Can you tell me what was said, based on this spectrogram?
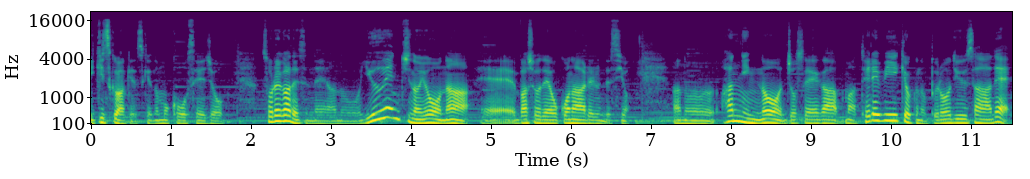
行き着くわけですけども構成上。それがですねあの遊園地のような、えー場所で行われるんですよ。あの犯人の女性が、まあ、テレビ局のプロデューサーで、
